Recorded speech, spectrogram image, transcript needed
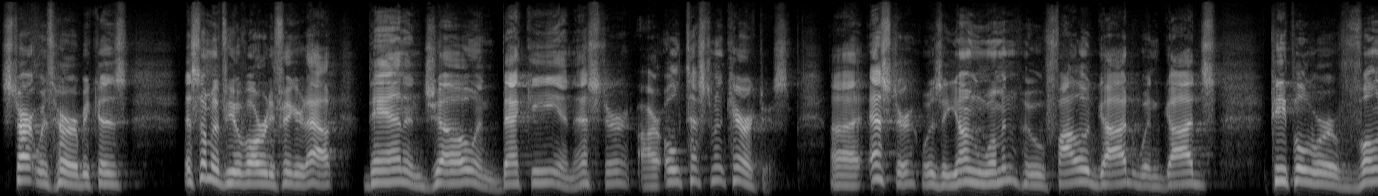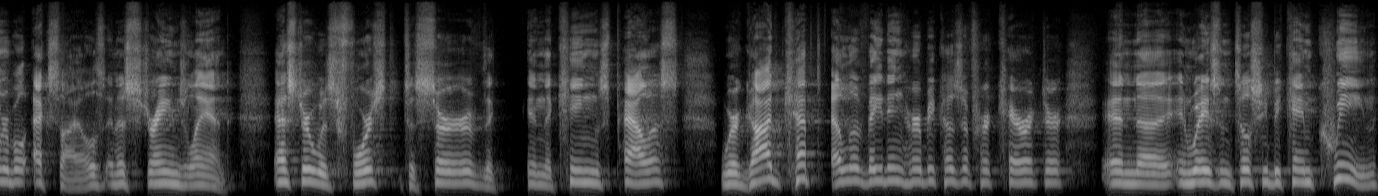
start with her because, as some of you have already figured out, Dan and Joe and Becky and Esther are Old Testament characters. Uh, Esther was a young woman who followed God when God's people were vulnerable exiles in a strange land. Esther was forced to serve the in the king's palace, where God kept elevating her because of her character in, uh, in ways until she became queen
